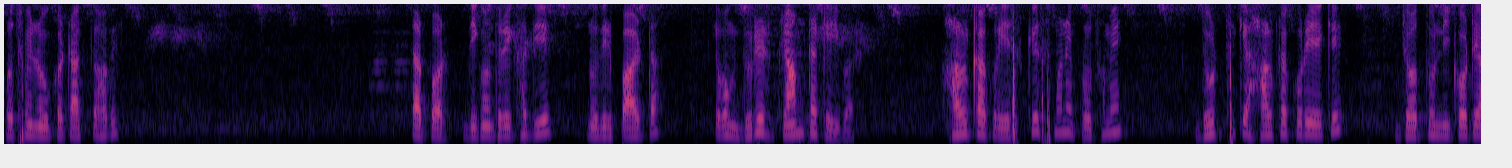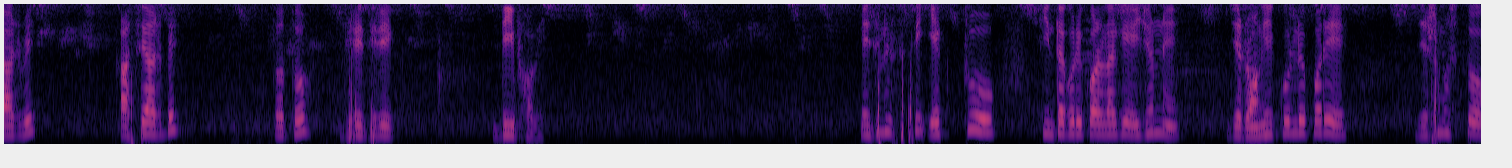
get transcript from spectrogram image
প্রথমে নৌকাটা আঁকতে হবে। তারপর দিগন্ত রেখা দিয়ে নদীর পাড়টা এবং দূরের গ্রামটাকে এবার হালকা করে স্কেচ মানে প্রথমে দূর থেকে হালকা করে এঁকে যত নিকটে আসবে, কাছে আসবে, তত ধীরে ধীরে ডিপ হবে। পেন্সিল স্কেচটি একটু চিন্তা করে করা লাগে এই জন্যে যে রঙে করলে পরে যে সমস্ত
